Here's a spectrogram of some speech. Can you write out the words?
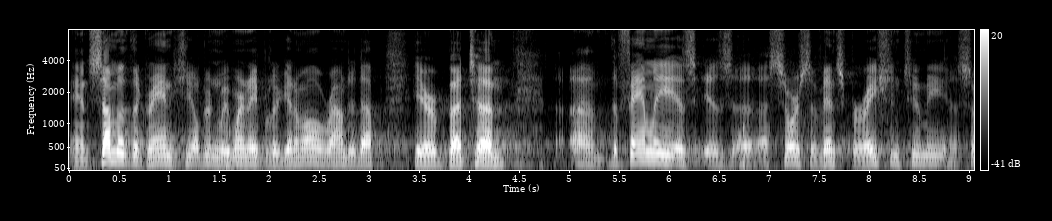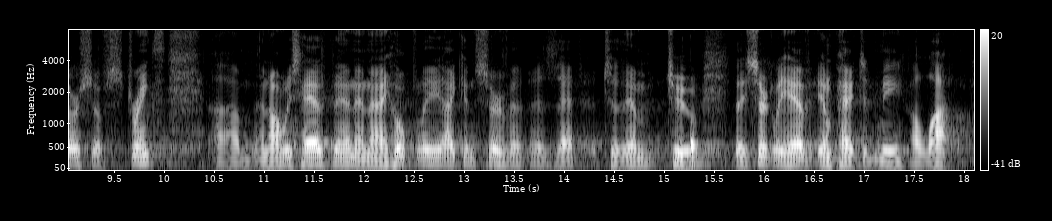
and some of the grandchildren. We weren't able to get them all rounded up here, but. Um, uh, the family is, is a, a, source of inspiration to me, a source of strength, um, and always has been, and I hopefully I can serve as that to them too. They certainly have impacted me a lot.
